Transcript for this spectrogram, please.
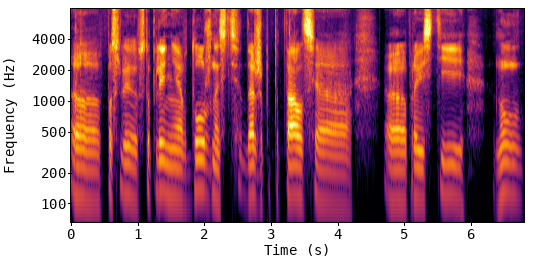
э, после вступления в должность даже попытался провести, ну,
